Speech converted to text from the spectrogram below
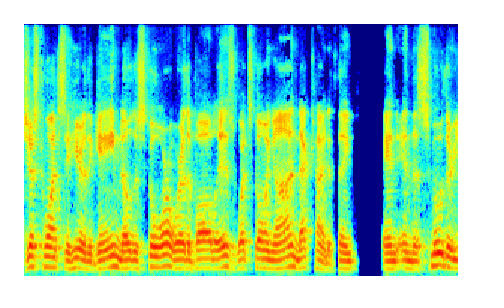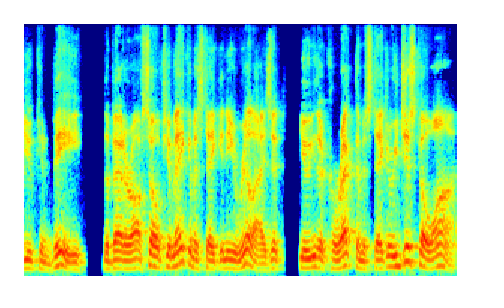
just wants to hear the game, know the score, where the ball is, what's going on, that kind of thing. And, and the smoother you can be, the better off. So if you make a mistake and you realize it, you either correct the mistake or you just go on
